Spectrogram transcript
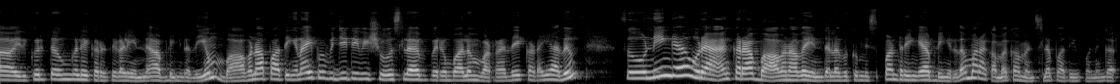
uh, இது குறித்த உங்களுடைய கருத்துக்கள் என்ன அப்படிங்கிறதையும் பாவனா பார்த்தீங்கன்னா இப்போ விஜய் டிவி ஷோஸில் பெரும்பாலும் வர்றதே கிடையாது. ஸோ நீங்கள் ஒரு ஆங்கராக பாவனாவை எந்த அளவுக்கு மிஸ் பண்ணுறீங்க அப்படிங்கிறத மறக்காமல் கமெண்ட்ஸில் பதிவு பண்ணுங்கள்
